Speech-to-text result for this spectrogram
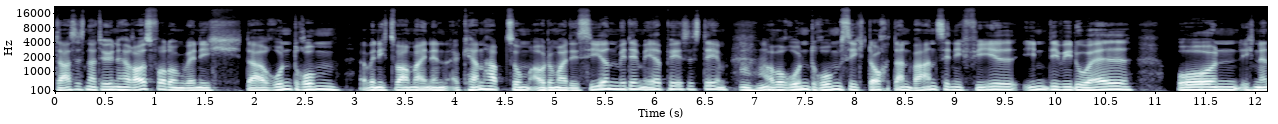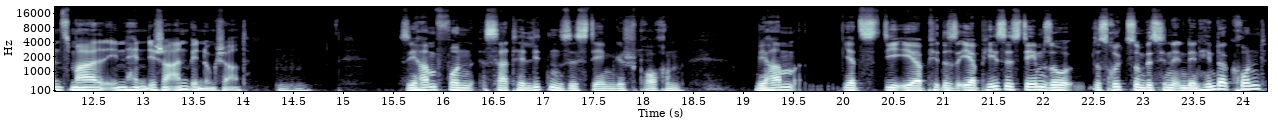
das ist natürlich eine Herausforderung, wenn ich da rundrum, wenn ich zwar meinen Kern habe zum Automatisieren mit dem ERP-System, mhm. aber rundrum sich doch dann wahnsinnig viel individuell und ich nenne es mal in händischer Anbindung schaut. Mhm. Sie haben von Satellitensystem gesprochen. Wir haben jetzt die ERP, das ERP-System, so, das rückt so ein bisschen in den Hintergrund.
